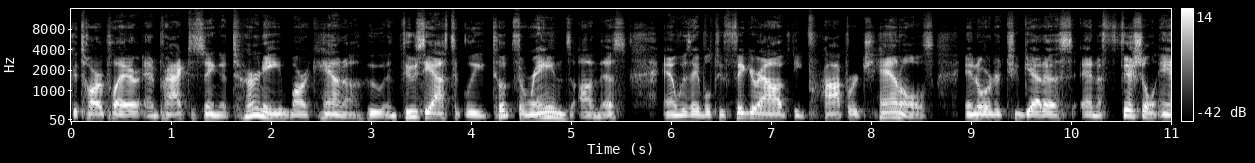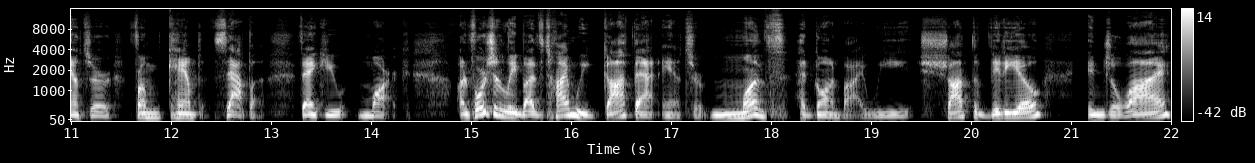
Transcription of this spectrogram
guitar player and practicing attorney Mark Hanna, who enthusiastically took the reins on this and was able to figure out the proper channels in order to get us an official answer from Camp Zappa. Thank you, Mark. Unfortunately, by the time we got that answer, months had gone by. We shot the video in July.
